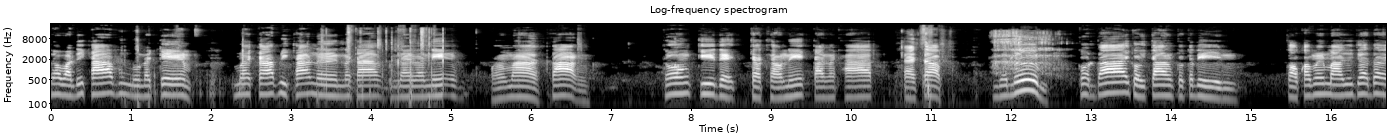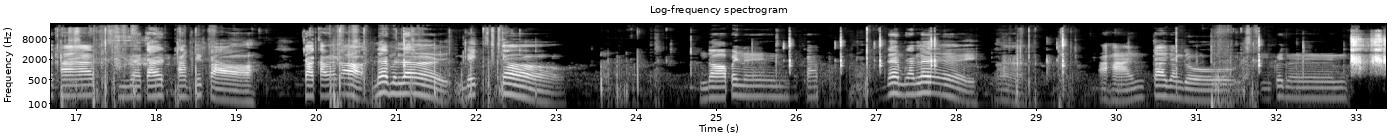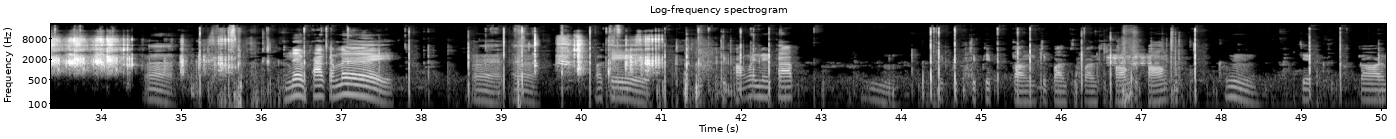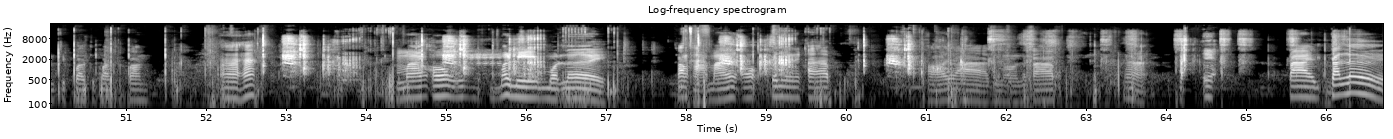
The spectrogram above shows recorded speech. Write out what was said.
สวัสดีครับหนูในเกมมาครับอีกครั้งหนึ่งนะครับ ในวันนี้ผมมาสร้างโรงกีเด็กจากแถวนี้กันนะครับแต่ชอบอย่าลืมกดได้กดตามกดกระดิ่งกรอบคอมเมนต์มาเยอะๆด้วยครับในการทำคลิปต่อจากคำแล้วก็เริ่มไปเลยเล็กก็รอไปหนึ่งนะครับ เริ่มกันเลย อ่า อาหารก็ยังอยู่อีกไปหนึ่งอ่าเริ่มทานกันเลยอ่าอ่าโอเคเก็บของไว้เลยครับอืมเก็บเก็บเก็บก่อนเก็บก่อนเก็บก่อนเก็บของเก็บของอืมเก็บก่อนเก็บก่อนเก็บก่อนเก็บก่อนอ่าฮะไม้โอ้ไม่มีหมดเลย ต้องหาไม้โอ้เป็นเลยนะครับขอลาหน่อยนะครับอ่าเอะไปกันเลย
